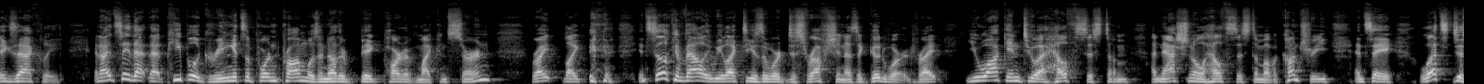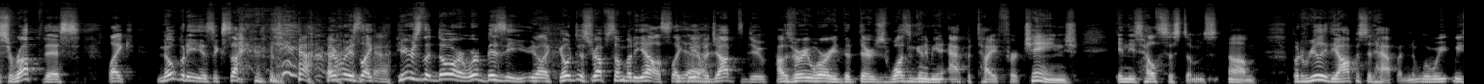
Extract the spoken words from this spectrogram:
Exactly. And I'd say that that people agreeing it's an important problem was another big part of my concern, right? Like in Silicon Valley, we like to use the word disruption as a good word, right? You walk into a health system, a national health system of a country and say, let's disrupt this. Like nobody is excited. Yeah. Everybody's like, Yeah. here's the door. We're busy. You know, like go disrupt somebody else. Like we have a job to do. I was very worried that there just wasn't going to be an appetite for change in these health systems. Um, but really the opposite happened where we, we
